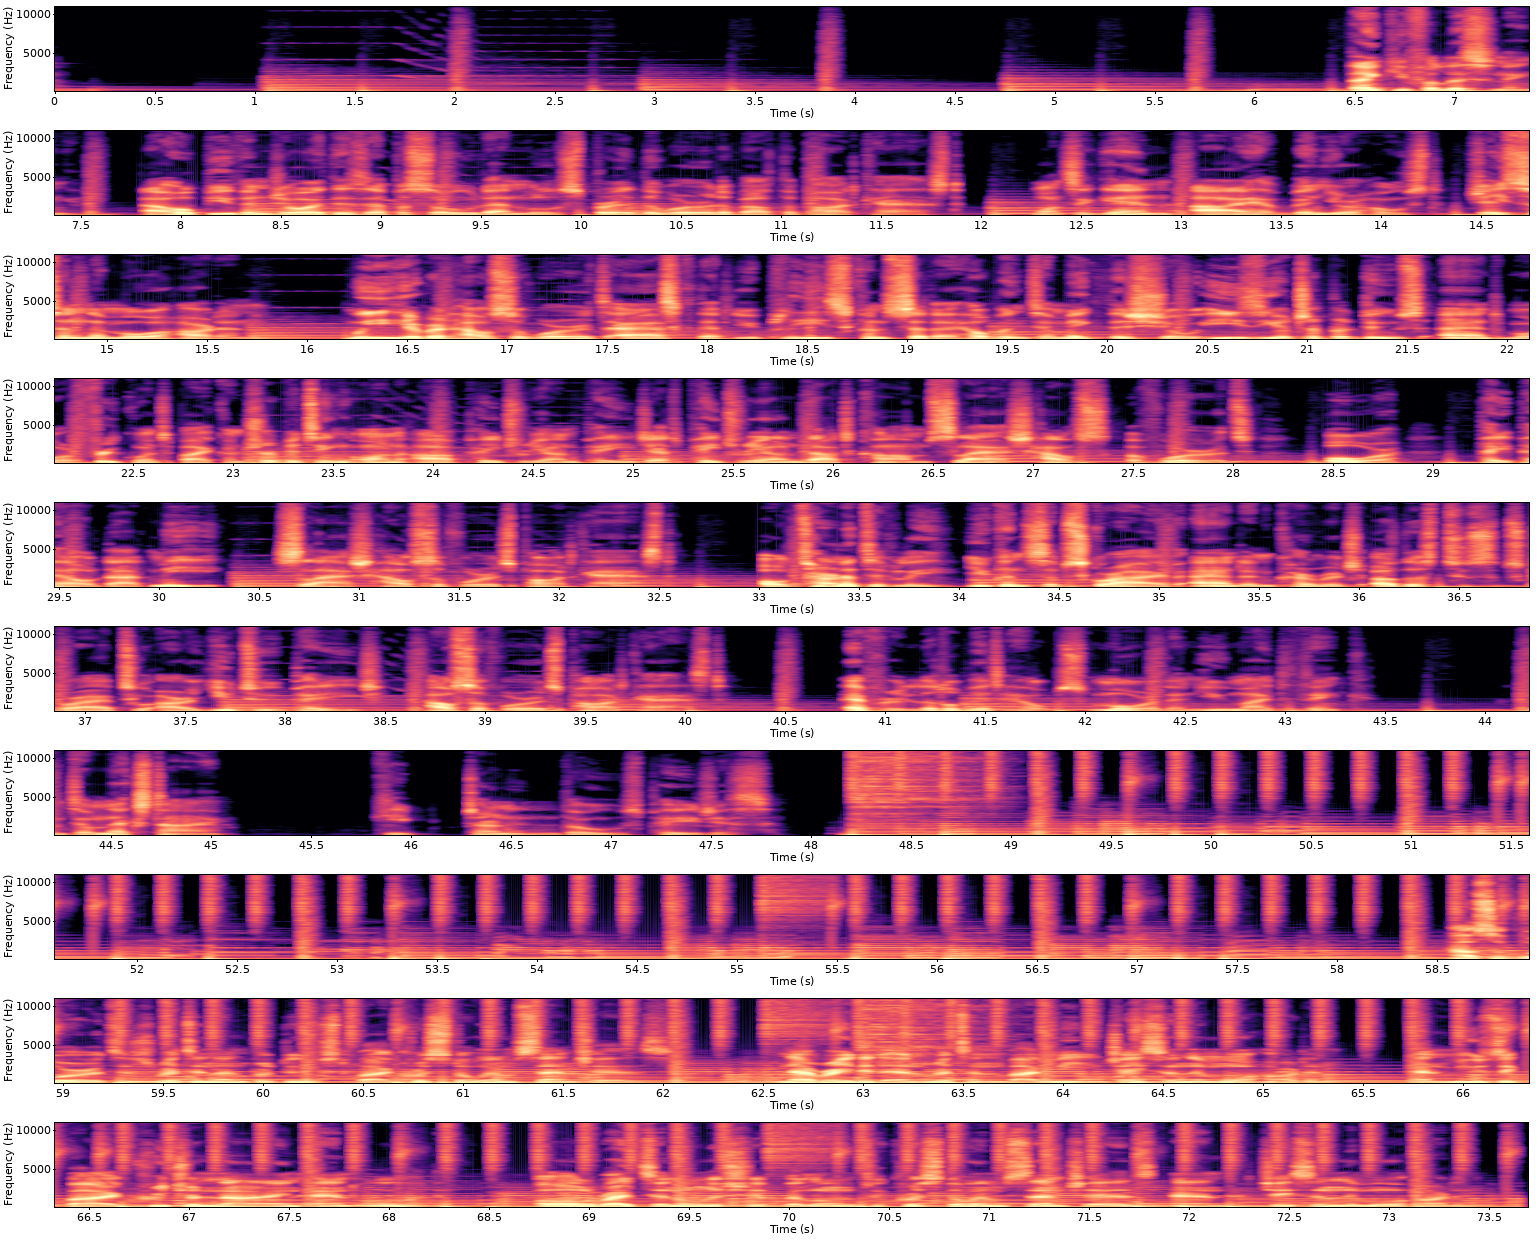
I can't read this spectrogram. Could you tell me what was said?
Thank you for listening. I hope you've enjoyed this episode and will spread the word about the podcast. Once again, I have been your host, Jason Nemore Hardin. We here at House of Words ask that you please consider helping to make this show easier to produce and more frequent by contributing on our Patreon page at patreon.com slash house of words or paypal.me slash house of words podcast. Alternatively, you can subscribe and encourage others to subscribe to our YouTube page, House of Words Podcast. Every little bit helps more than you might think. Until next time, Keep turning those pages. House of Words is written and produced by Cristo M. Sanchez. Narrated and written by me, Jason Nemore Hardin. And music by Creature 9 and Wood. All rights and ownership belong to Cristo M. Sanchez and Jason Nemore Hardin.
